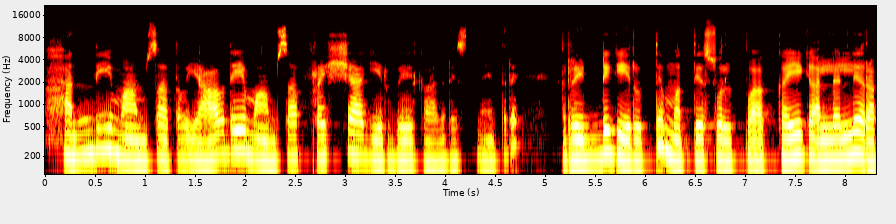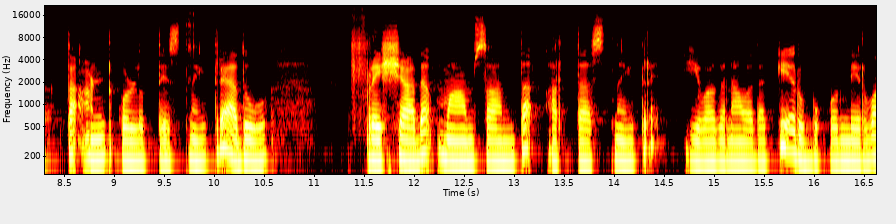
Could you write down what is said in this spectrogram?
ಹಂದಿ ಮಾಂಸ ಅಥವಾ ಯಾವುದೇ ಮಾಂಸ ಫ್ರೆಶ್ ಆಗಿರಬೇಕಾದ್ರೆ ಸ್ನೇಹಿತರೆ ರೆಡ್ಡಿಗೆ ಇರುತ್ತೆ, ಮತ್ತು ಸ್ವಲ್ಪ ಕೈಗೆ ಅಲ್ಲಲ್ಲೇ ರಕ್ತ ಅಂಟ್ಕೊಳ್ಳುತ್ತೆ ಸ್ನೇಹಿತರೆ. ಅದು ಫ್ರೆಶ್ ಆದ ಮಾಂಸ ಅಂತ ಅರ್ಥ ಸ್ನೇಹಿತರೆ. ಇವಾಗ ನಾವು ಅದಕ್ಕೆ ರುಬ್ಬಿಕೊಂಡಿರುವ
